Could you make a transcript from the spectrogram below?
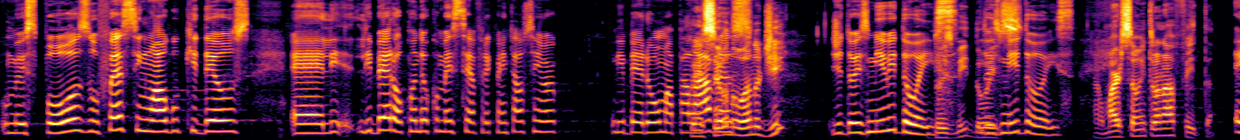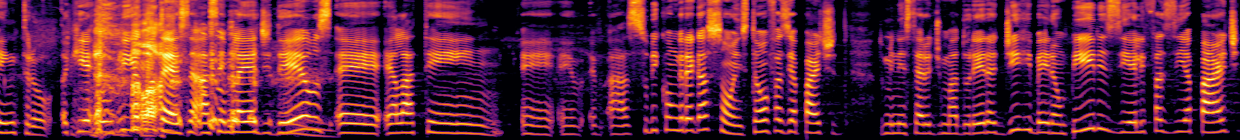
o meu esposo. Foi assim, algo que Deus é, li- liberou. Quando eu comecei a frequentar, o Senhor liberou uma palavra Conheceu no ano de. de 2002. 2002. 2002. Ah, O Marção entrou na fita. Entrou. O que, o que acontece? A Assembleia de Deus, é, ela tem é, é, é, as subcongregações. Então, eu fazia parte do Ministério de Madureira de Ribeirão Pires e ele fazia parte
